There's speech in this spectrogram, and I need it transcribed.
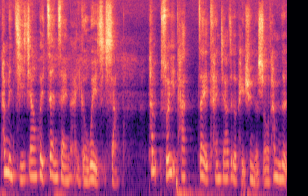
他们即将会站在哪一个位置上？他们所以他在参加这个培训的时候，他们的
